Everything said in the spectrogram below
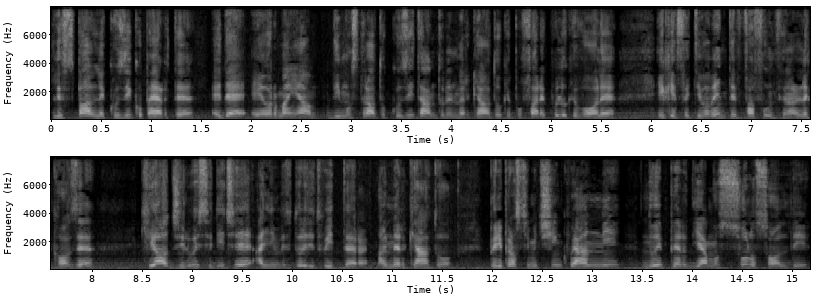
le spalle così coperte ed è e ormai ha dimostrato così tanto nel mercato che può fare quello che vuole e che effettivamente fa funzionare le cose che oggi lui si dice agli investitori di Twitter, al mercato, per i prossimi 5 anni noi perdiamo solo soldi,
